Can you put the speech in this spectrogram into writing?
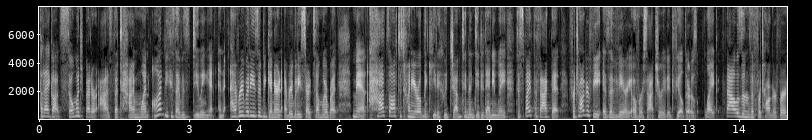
but I got so much better as the time went on because I was doing it. And everybody's a beginner and everybody starts somewhere. But man, hats off to 20 year old Nikita who jumped in and did it anyway, despite the fact that photography is a very oversaturated field. There's like thousands of photographers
